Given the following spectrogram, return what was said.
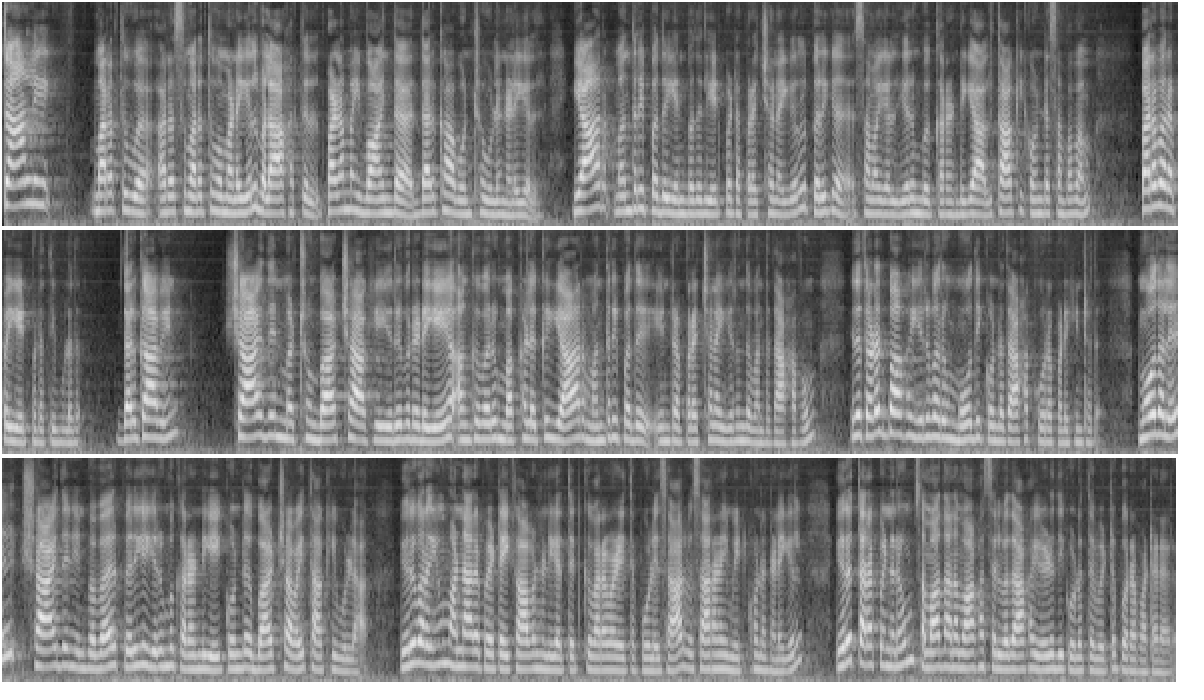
Stanley மருத்துவ அரசு மருத்துவமனையில் வளாகத்தில் பழமை வாய்ந்த தர்கா ஒன்று உள்ள நிலையில் யார் மந்திரிப்பது என்பதில் ஏற்பட்ட பிரச்சனையில் பெரிய சமையல் இரும்பு கரண்டியால் தாக்கிக் கொண்ட சம்பவம் பரபரப்பை ஏற்படுத்தியுள்ளது. தர்காவின் ஷாயதின் மற்றும் பாட்ஷா ஆகிய இருவரிடையே அங்கு வரும் மக்களுக்கு யார் மந்திரிப்பது என்ற பிரச்சனை இருந்து வந்ததாகவும் இது தொடர்பாக இருவரும் மோதி கொண்டதாக கூறப்படுகின்றது. மோதலில் ஷாயதின் என்பவர் பெரிய இரும்பு கரண்டியை கொண்டு பாட்ஷாவை தாக்கியுள்ளார். இருவரையும் வண்ணாரப்பேட்டை காவல் நிலையத்திற்கு வரவழைத்த போலீசார் விசாரணை மேற்கொண்ட நிலையில் இரு தரப்பினரும் சமாதானமாக செல்வதாக எழுதி கொடுத்துவிட்டு புறப்பட்டனர்.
